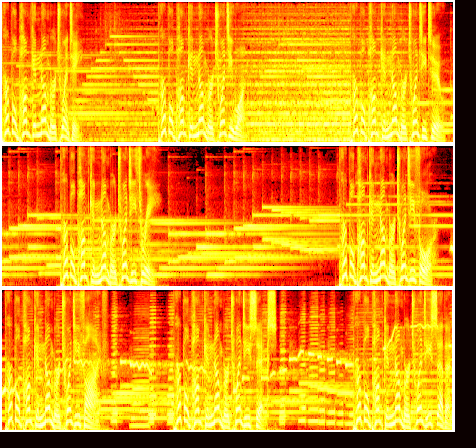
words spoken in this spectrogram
Purple pumpkin number 20. Purple pumpkin number 21. Purple pumpkin number 22. Purple pumpkin number 23. Purple pumpkin number 24. Purple pumpkin number 25. Purple pumpkin number 26. Purple pumpkin number 27.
